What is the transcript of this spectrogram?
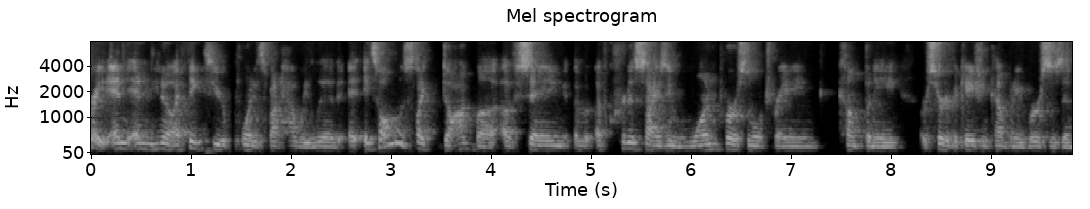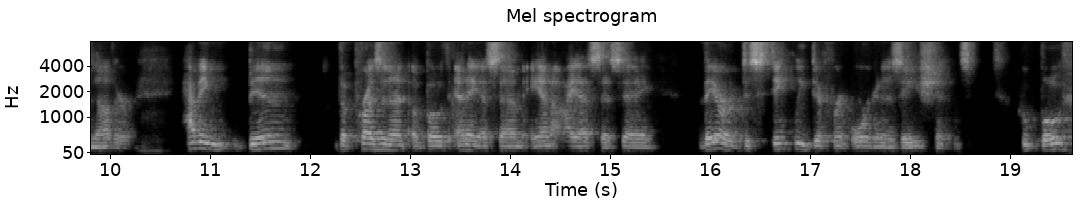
Right, and and you know, I think to your point, it's about how we live. It's almost like dogma of saying of, of criticizing one personal training company or certification company versus another. Mm-hmm. Having been the president of both NASM and ISSA, they are distinctly different organizations who both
